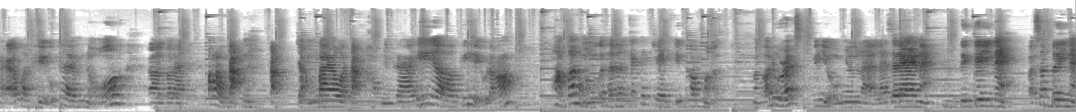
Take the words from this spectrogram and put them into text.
khảo và hiểu thêm nữa. À, gọi là bắt đầu tập nè tập chọn bao và tập học những cái uh, ký hiệu đó. Hoặc là mọi người có thể lên các cái trang e-commerce mà có Durex ví dụ như là Lazada nè Tiki nè và Shopee nè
